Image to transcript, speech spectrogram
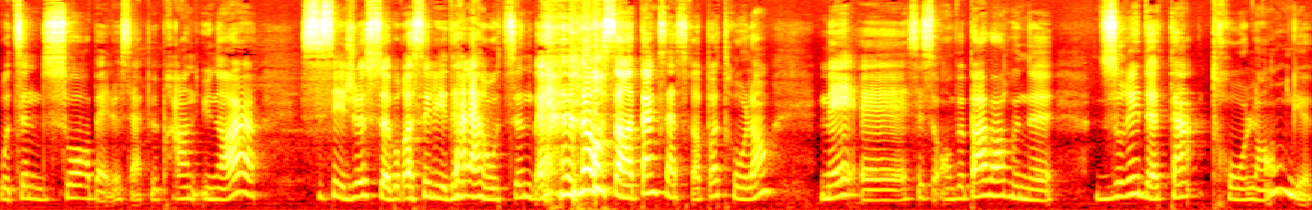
routine du soir, ben là, ça peut prendre une heure. Si c'est juste se brosser les dents, la routine, ben là, on s'entend que ça ne sera pas trop long. Mais euh, c'est ça, on ne veut pas avoir une durée de temps trop longue.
